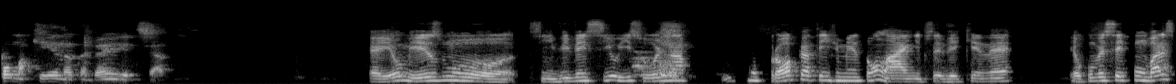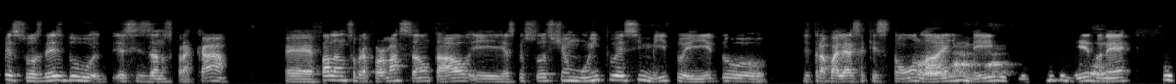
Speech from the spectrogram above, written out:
Paul McKenna também, etc. É, eu mesmo, sim, vivencio isso hoje na, no próprio atendimento online, para você ver que, né, eu conversei com várias pessoas desde do, esses anos para cá, é, falando sobre a formação tal, e as pessoas tinham muito esse mito aí do de trabalhar essa questão online, medo, muito medo, né? Por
